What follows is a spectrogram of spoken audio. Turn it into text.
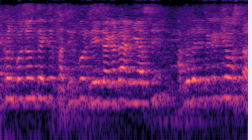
এখন পর্যন্ত এই যে ফাজিলপুর যেই জায়গাটা আমি আছি, আপনাদের এই জায়গায় কি অবস্থা?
